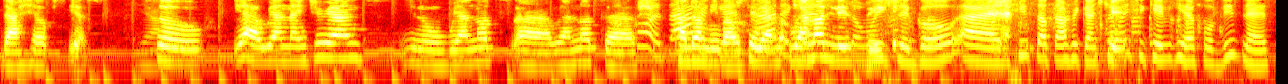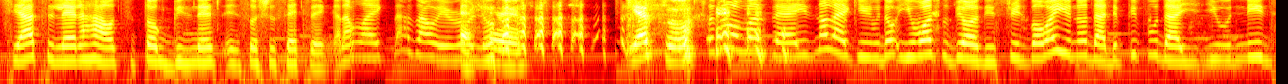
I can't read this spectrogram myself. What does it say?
that helps. Yes. Yeah. So yeah, we are Nigerians. You know, we are not. Uh, we are not. Uh, pardon me, but I would say we are not. We are not lazy. Some weeks ago, and she's South African. She, when she came here for business, she had to learn how to talk business in social setting, and I'm like, that's how we roll. yes, true. some of us, uh, it's not like you don't you want to be on the streets, but when you know that the people that you need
